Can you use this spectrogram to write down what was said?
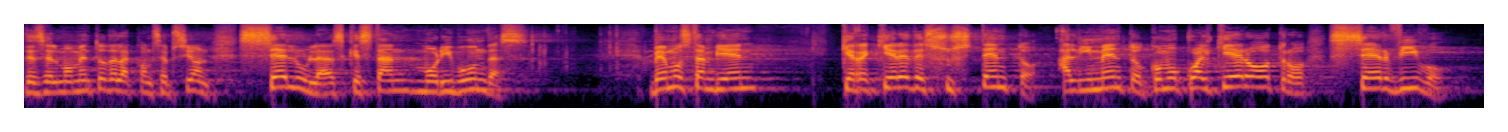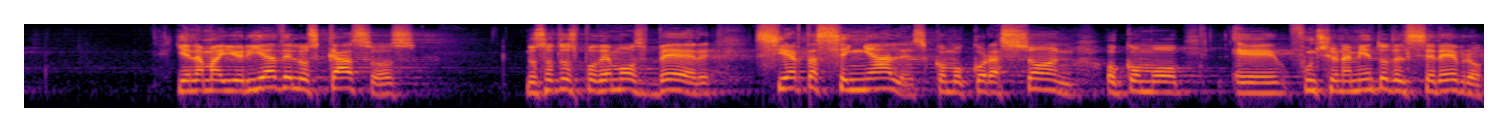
desde el momento de la concepción, células que están moribundas. Vemos también que requiere de sustento, alimento, como cualquier otro ser vivo. Y en la mayoría de los casos, nosotros podemos ver ciertas señales como corazón o como eh, funcionamiento del cerebro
